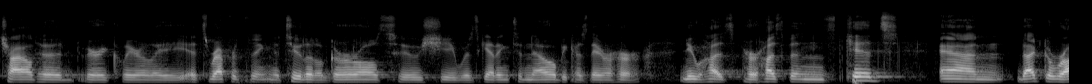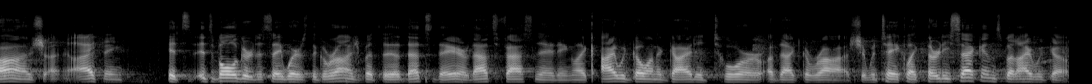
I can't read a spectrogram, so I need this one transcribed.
childhood very clearly. It's referencing the two little girls who she was getting to know because they were her new hus- her husband's kids. And that garage, I I think, it's, it's vulgar to say where's the garage, but the, that's there. That's fascinating. Like I would go on a guided tour of that garage. It would take like 30 seconds, but I would go.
